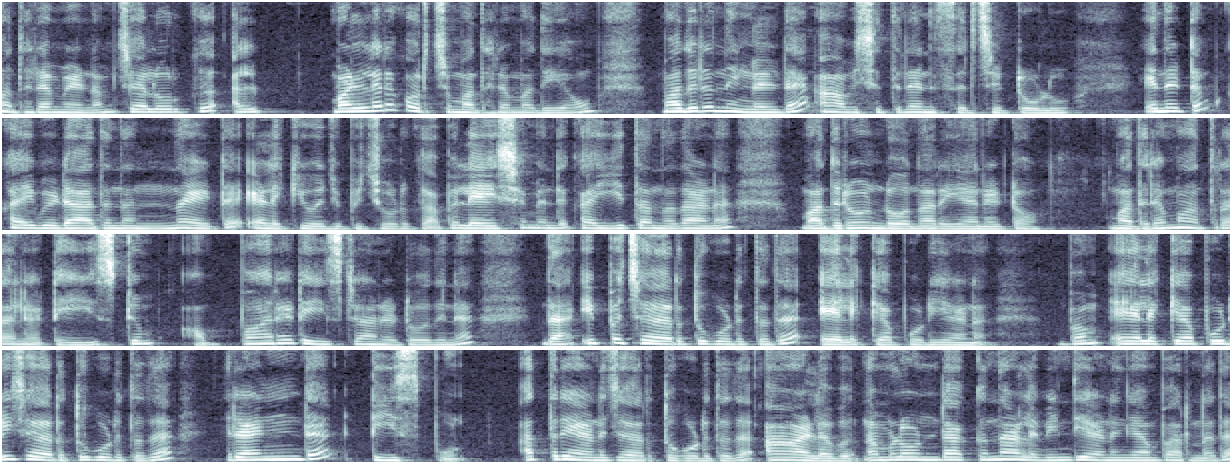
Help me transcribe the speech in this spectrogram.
മധുരം വേണം. ചിലവർക്ക് അൽ വളരെ കുറച്ച് മധുരം മതിയാവും. മധുരം നിങ്ങളുടെ ആവശ്യത്തിനനുസരിച്ചിട്ടുള്ളൂ എന്നിട്ടും കൈവിടാതെ നന്നായിട്ട് ഇളക്കി യോജിപ്പിച്ചു കൊടുക്കുക. അപ്പോൾ ലേശം എന്റെ കയ്യിൽ തന്നതാണ് മധുരം ഉണ്ടോ എന്ന് അറിയാൻ കേട്ടോ. മധുരം മാത്രമല്ല ടേസ്റ്റും അപ്പാര ടേസ്റ്റാണ് കേട്ടോ ഇതിന്. ഇതാ ഇപ്പം ചേർത്ത് കൊടുത്തത് ഏലക്കാപ്പൊടിയാണ്. അപ്പം ഏലക്കാപ്പൊടി ചേർത്ത് കൊടുത്തത് രണ്ട് ടീസ്പൂൺ. അത്രയാണ് ചേർത്ത് കൊടുത്തത്. ആ അളവ്. നമ്മൾ ഉണ്ടാക്കുന്ന അളവിന്റെയാണ് ഞാൻ പറഞ്ഞത്.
